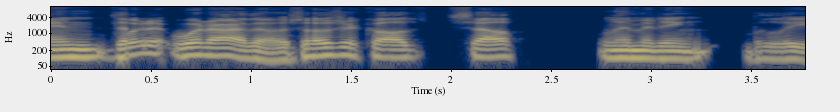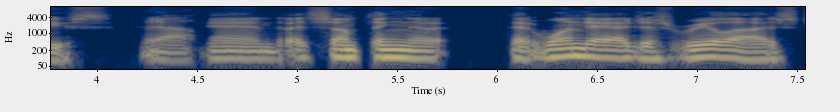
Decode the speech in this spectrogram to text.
And the, what, what are those? Those are called self limiting beliefs. Yeah. And it's something that, that one day I just realized,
